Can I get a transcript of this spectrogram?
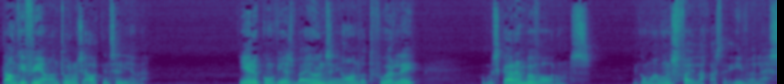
Dankie vir u hand oor ons elkeen se lewe. Here kom wees by ons in die aand wat voorlê. Kom beskerm bewaar ons. En kom hou ons veilig as dit u wil is.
